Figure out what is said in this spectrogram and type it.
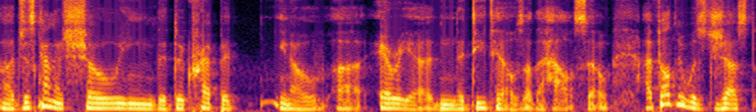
uh, just kind of showing the decrepit, you know, uh, area and the details of the house. So I felt it was just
